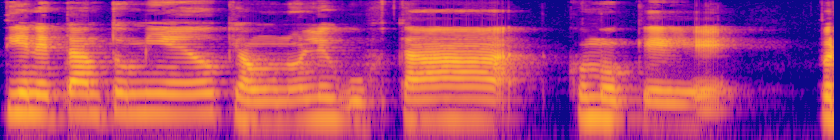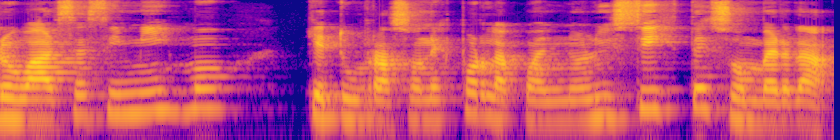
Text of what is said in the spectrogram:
tiene tanto miedo que a uno le gusta como que probarse a sí mismo que tus razones por la cual no lo hiciste son verdad.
